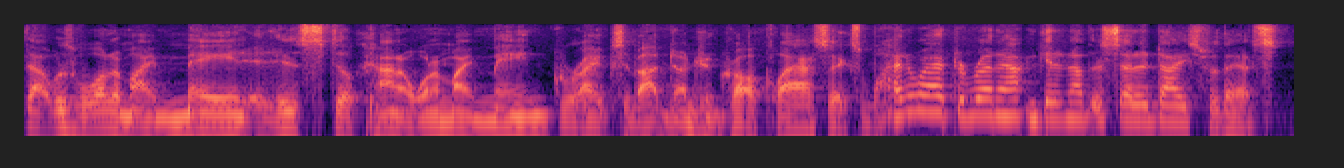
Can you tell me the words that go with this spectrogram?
that was one of my main. It is still kind of one of my main gripes about Dungeon Crawl Classics. Why do I have to run out and get another set of dice for this?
